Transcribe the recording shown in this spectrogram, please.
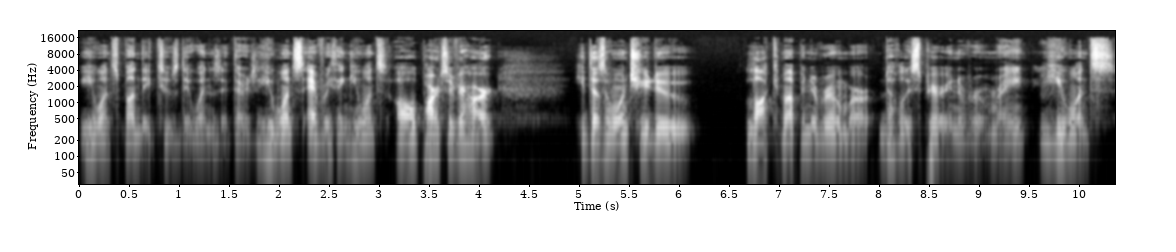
He wants Monday, Tuesday, Wednesday, Thursday, He wants everything. He wants all parts of your heart. He doesn't want you to lock him up in a room or the Holy Spirit in a room, right? He Mhm. wants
